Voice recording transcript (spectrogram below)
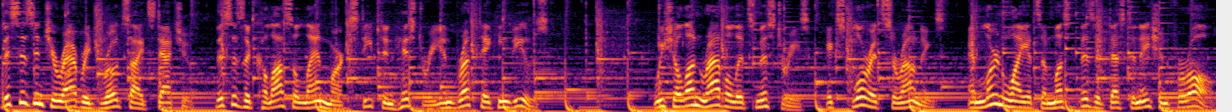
This isn't your average roadside statue, this is a colossal landmark steeped in history and breathtaking views. We shall unravel its mysteries, explore its surroundings, and learn why it's a must-visit destination for all.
